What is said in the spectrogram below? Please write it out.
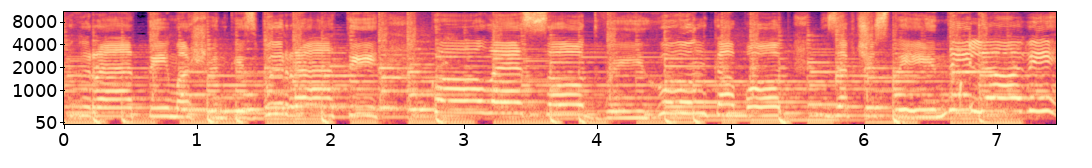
грати, машинки збирати, колесо, двигун, капот, запчастини льові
